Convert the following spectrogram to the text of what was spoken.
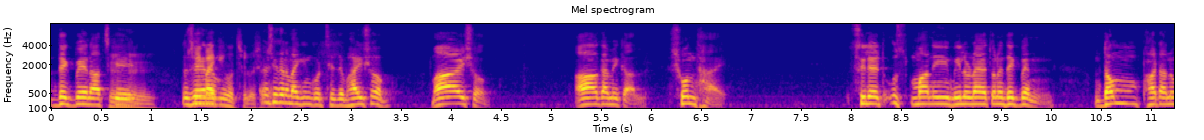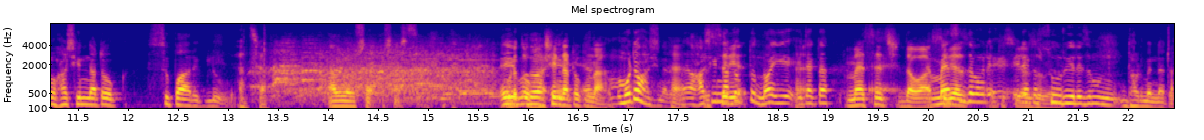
দেখবেন আজকে। তো সেখানে- মাইকিং হচ্ছিল সেখানে? মাইকিং করছে যে ভাই সব ভাই সব আগামীকাল সন্ধ্যায় সিলেট উসমানী মিলনায়তনে দেখবেন দম ফাটানো হাসির নাটক সুপার গ্লু আচ্ছা আমি। এই হাসির নাটক না। মোটেও হাসি নাটক হ্যাঁ। হাসির নাটক তো নয় এটা একটা মেসেজ দেওয়া মেসেজ এবং এটা একটা সুরিয়ালিজম ধর্মের নাটক।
